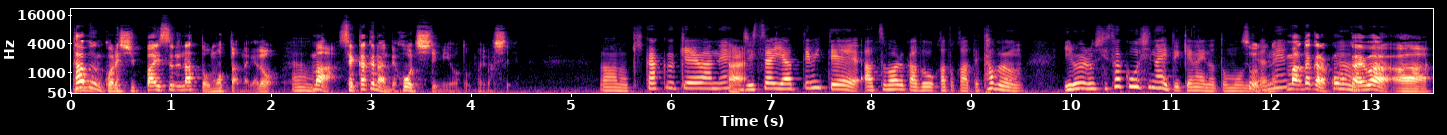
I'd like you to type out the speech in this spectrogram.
多分これ失敗するなと思ったんだけど、うん。まあ、せっかくなんで放置してみようと思いまして。あの企画系はね、はい実際やってみて集まるかどうかとかって多分いろいろ試作をしないといけないのと思うんだよね。そうだね。まあだから今回は、あ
